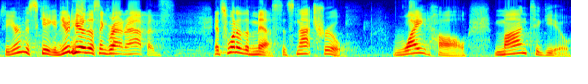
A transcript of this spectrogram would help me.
So you're in Muskegon. You'd hear this in Grand Rapids. It's one of the myths. It's not true. Whitehall, Montague,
